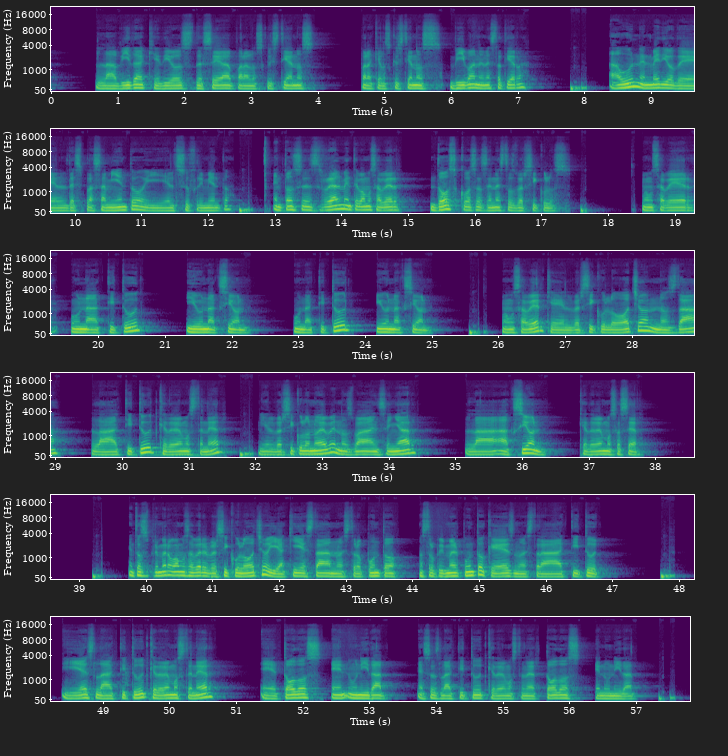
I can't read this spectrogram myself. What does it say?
la vida que Dios desea para los cristianos, para que los cristianos vivan en esta tierra, aún en medio del desplazamiento y el sufrimiento. Entonces, realmente vamos a ver dos cosas en estos versículos. Vamos a ver una actitud y una acción. Una actitud y una acción. Vamos a ver que el versículo 8 nos da la actitud que debemos tener y el versículo 9 nos va a enseñar la acción que debemos hacer. Entonces primero vamos a ver el versículo 8 y aquí está nuestro punto, nuestro primer punto que es nuestra actitud. Y es la actitud que debemos tener eh, todos en unidad. Esa es la actitud que debemos tener todos en unidad.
